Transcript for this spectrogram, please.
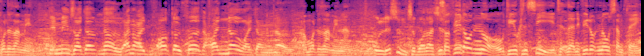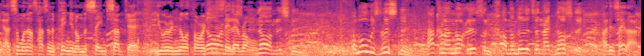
What does that mean? It means I don't know, and I, I'll go further. I know I don't know. And what does that mean then? Well, listen to what I just So if you don't know, do you concede then if you don't know something and someone else has an opinion on the same subject, you are in no authority no, to I'm say they're wrong? No, I'm listening. I'm always listening. How can I not listen? I'm a militant agnostic. I didn't say that.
